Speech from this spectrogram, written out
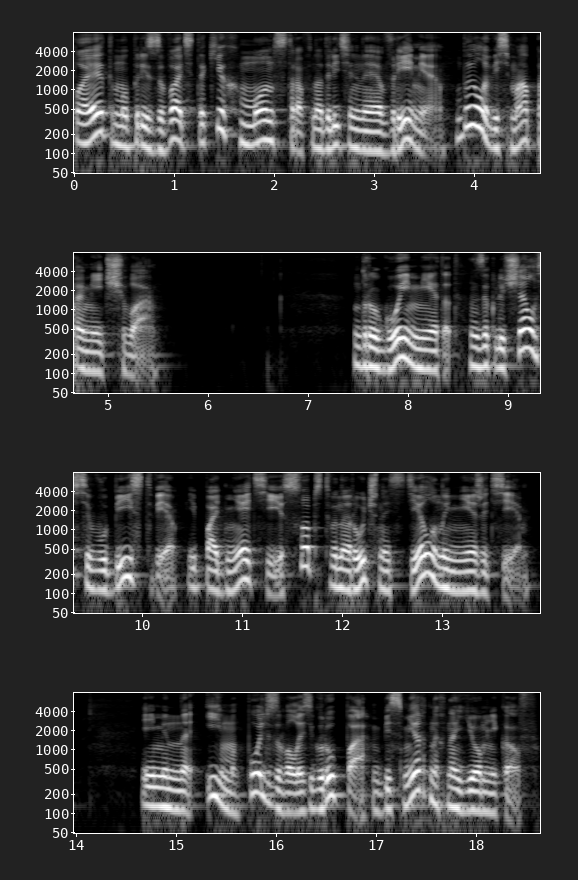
Поэтому призывать таких монстров на длительное время было весьма прометчиво. Другой метод заключался в убийстве и поднятии собственноручно сделанной нежити. Именно им пользовалась группа бессмертных наемников.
